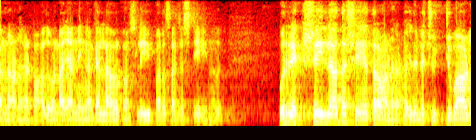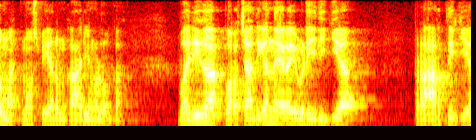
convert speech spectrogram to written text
തന്നെയാണ് കേട്ടോ. അതുകൊണ്ടാണ് ഞാൻ നിങ്ങൾക്ക് എല്ലാവർക്കും സ്ലീപ്പർ സജസ്റ്റ് ചെയ്യുന്നത്. ഒരു രക്ഷയില്ലാത്ത ക്ഷേത്രമാണ് കേട്ടോ ഇതിന്റെ ചുറ്റുപാടും അറ്റ്മോസ്ഫിയറും കാര്യങ്ങളും ഒക്കെ. വരിക കുറച്ചധികം നേരം ഇവിടെ ഇരിക്കുക പ്രാർത്ഥിക്കുക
